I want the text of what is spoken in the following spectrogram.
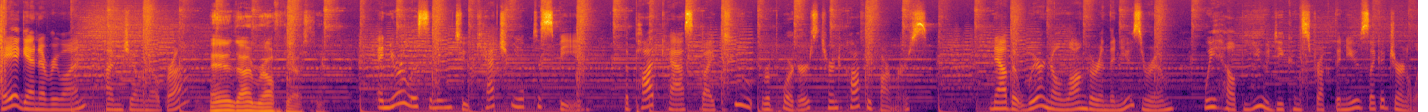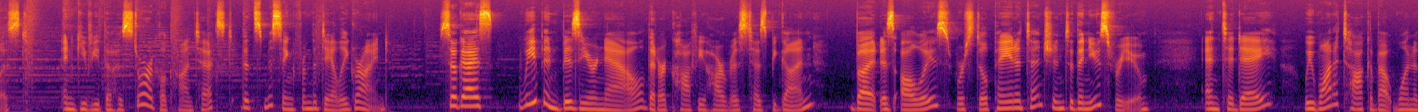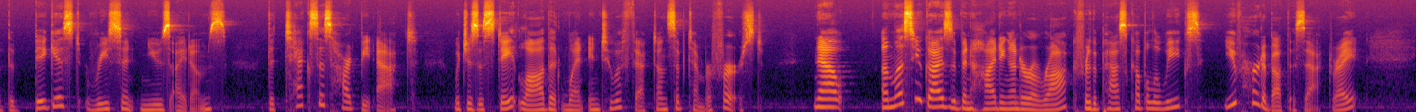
Hey again, everyone. I'm Joan Obra. And I'm Ralph Gaston. And you're listening to Catch Me Up to Speed, the podcast by two reporters turned coffee farmers. Now that we're no longer in the newsroom, we help you deconstruct the news like a journalist and give you the historical context that's missing from the daily grind. So, guys, we've been busier now that our coffee harvest has begun, but as always, we're still paying attention to the news for you. And today, we want to talk about one of the biggest recent news items the Texas Heartbeat Act, which is a state law that went into effect on September 1st. Now, unless you guys have been hiding under a rock for the past couple of weeks, you've heard about this act, right?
